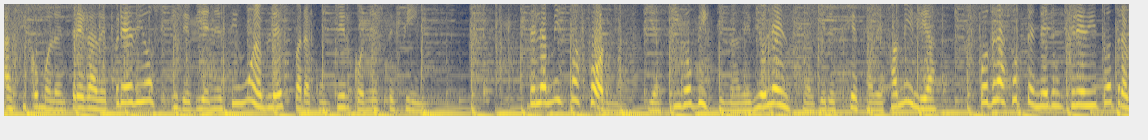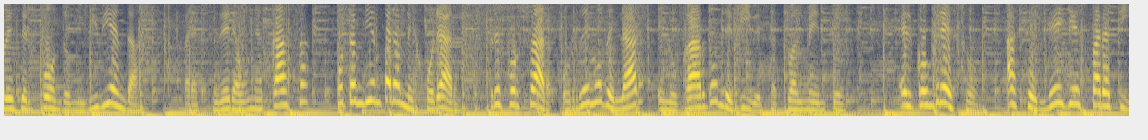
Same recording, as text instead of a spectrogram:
así como la entrega de predios y de bienes inmuebles para cumplir con este fin. De la misma forma, si has sido víctima de violencia y eres jefa de familia, podrás obtener un crédito a través del Fondo Mi Vivienda para acceder a una casa o también para mejorar, reforzar o remodelar el hogar donde vives actualmente. El Congreso hace leyes para ti.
